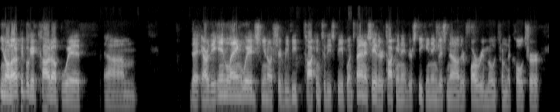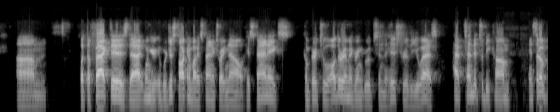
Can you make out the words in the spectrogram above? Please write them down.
you know a lot of people get caught up with um are they in language? You know should we be talking to these people in spanish? Hey they're talking they're speaking english now. They're far removed from the culture. Um, but the fact is that when you're, we're just talking about Hispanics right now, Hispanics compared to other immigrant groups in the history of the U.S. have tended to become instead of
